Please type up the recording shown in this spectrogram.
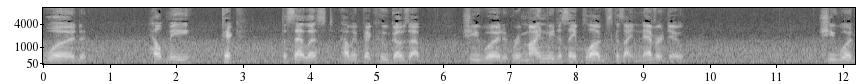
would help me pick the set list, help me pick who goes up. She would remind me to say plugs because I never do. She would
